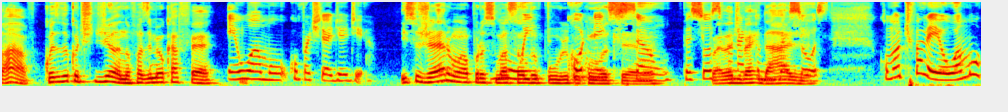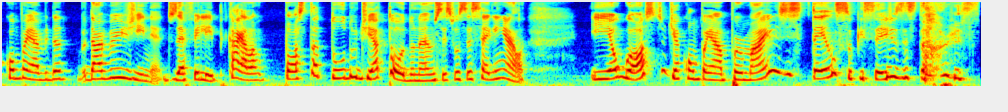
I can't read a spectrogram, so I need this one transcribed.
Ah, coisa do cotidiano, fazer meu café. Eu amo compartilhar dia a dia. Isso gera uma aproximação do Muito público com você, conexão. né? Pessoas Tipo, se é de conectam com verdade. pessoas. Como eu te falei, eu amo acompanhar a vida da Virgínia, do Zé Felipe. Cara, ela posta tudo o dia todo, né? Não sei se vocês seguem ela. E eu gosto de acompanhar, por mais extenso que sejam os stories.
